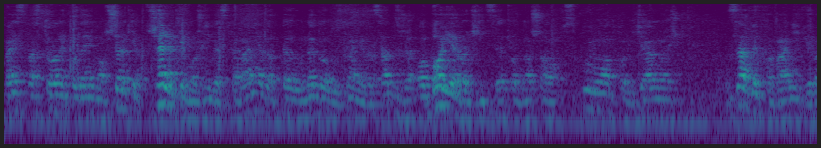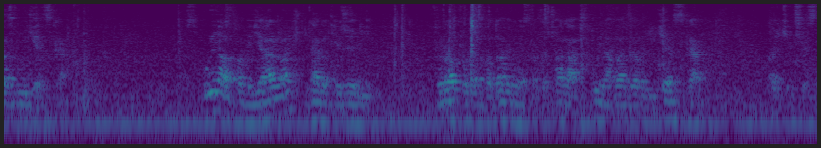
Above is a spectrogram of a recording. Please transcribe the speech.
Państwa strony podejmą wszelkie, wszelkie możliwe starania do pełnego uznania zasady, że oboje rodzice podnoszą wspólną odpowiedzialność za wychowanie i rozwój dziecka. Wspólna odpowiedzialność, nawet jeżeli w roku rozwodowym jest orzeczona wspólna władza rodzicielska, ojciec jest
